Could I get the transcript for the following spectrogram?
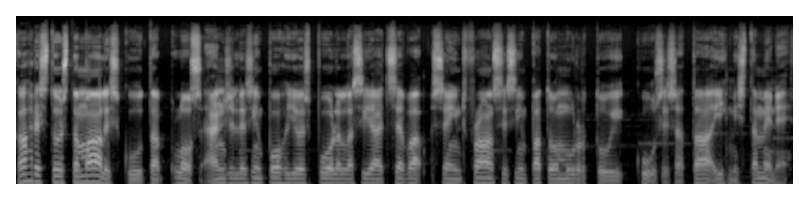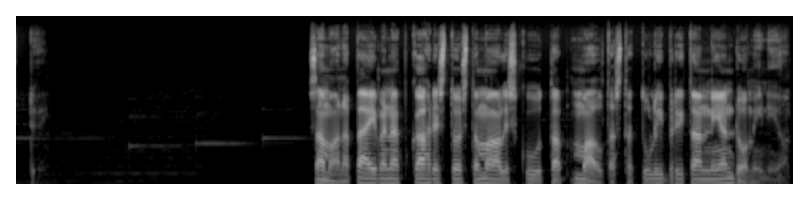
12. maaliskuuta Los Angelesin pohjoispuolella sijaitseva St. Francisin pato murtui, 600 ihmistä menehtyi. Samana päivänä 12. maaliskuuta Maltasta tuli Britannian dominio.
